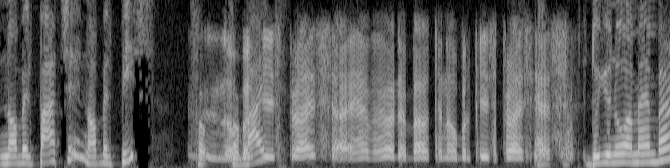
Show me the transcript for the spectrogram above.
Nobel Pace, Nobel Peace for, for Mike? Peace Prize. I have heard about the Nobel Peace Prize, yes. Do you know a member?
